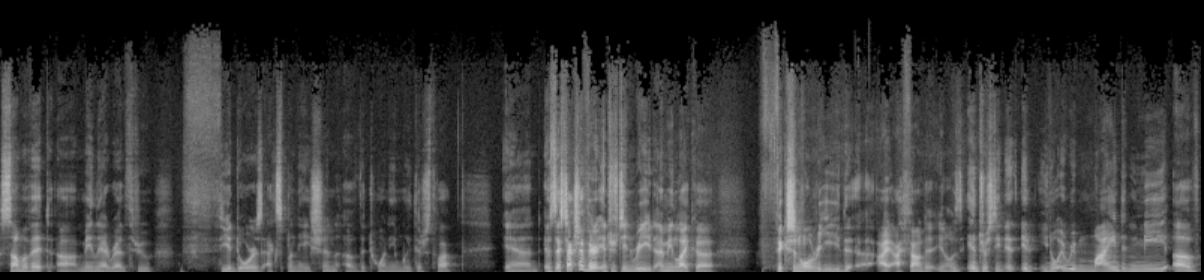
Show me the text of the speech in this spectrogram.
some of it. Uh, mainly, I read through Theodora's explanation of the 20 mytarstva. And it was it's actually a very interesting read. I mean, like, uh, fictional read, I, I, found it, you know, it was interesting. It, it, you know, it reminded me of,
